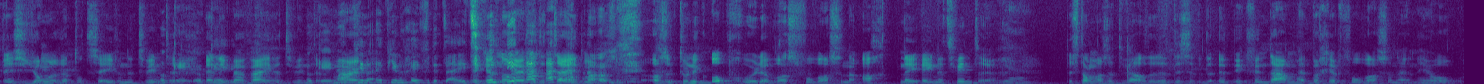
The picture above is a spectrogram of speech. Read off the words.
is jongeren tot 27 Oké, oké. en ik ben 25. Oké, nou maar heb, je, heb je nog even de tijd. ik heb nog even de tijd. Maar als, als ik, toen ik opgroeide was volwassenen 8, nee 21. Ja, Dus dan was het wel. Dus het is, het- ik vind daarom het begrip volwassenen een heel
